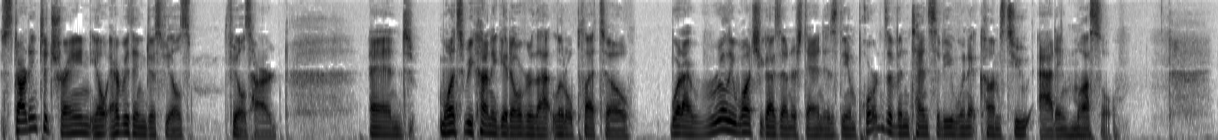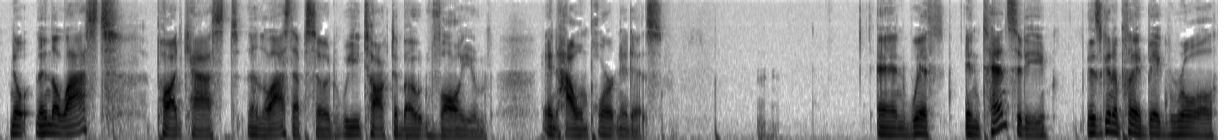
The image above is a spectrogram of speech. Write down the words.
starting to train, you know, everything just feels feels hard, and once we kind of get over that little plateau, what I really want you guys to understand is the importance of intensity when it comes to adding muscle. You know, in the last podcast, in the last episode, we talked about volume and how important it is. And with intensity is going to play a big role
